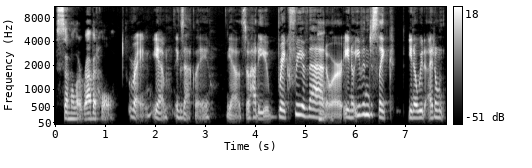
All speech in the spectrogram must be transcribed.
similar rabbit hole. Right. Yeah, exactly. Yeah. So how do you break free of that? Yeah. Or, you know, even just like you know, we I don't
